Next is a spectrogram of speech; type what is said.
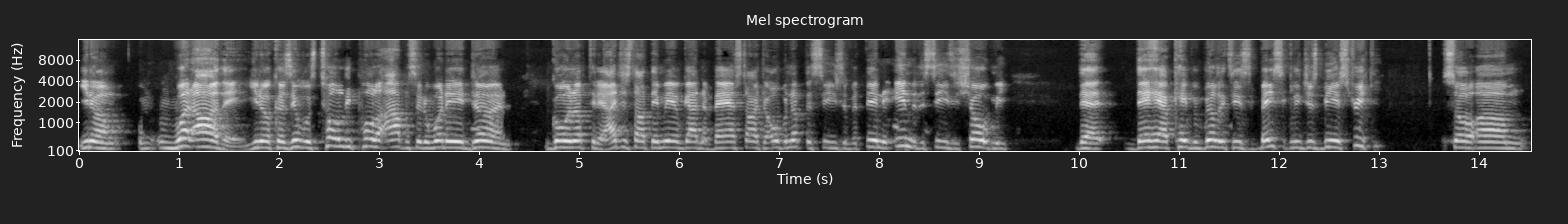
you know, what are they? You know, because it was totally polar opposite of what they had done going up to there. I just thought they may have gotten a bad start to open up the season, but then the end of the season showed me that they have capabilities basically just being streaky. So um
